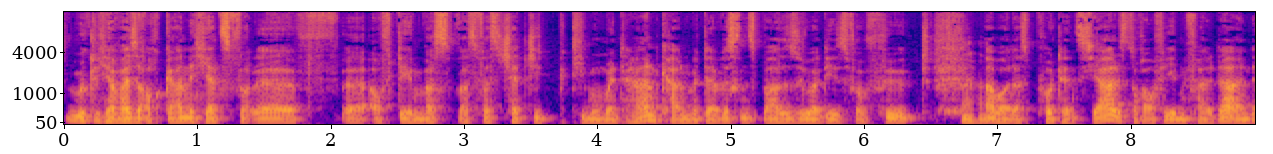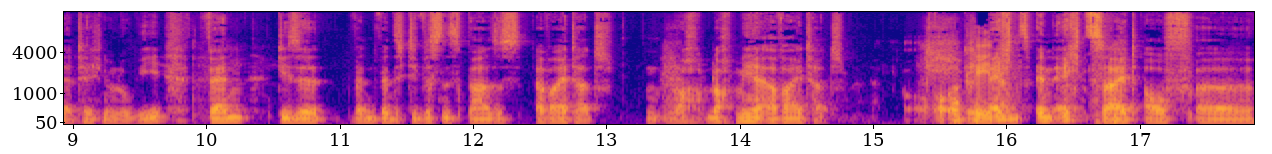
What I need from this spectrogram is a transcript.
möglicherweise auch gar nicht jetzt äh, äh, auf dem, was, was, was ChatGPT momentan kann mit der Wissensbasis, über die es verfügt. Mhm. Aber das Potenzial ist doch auf jeden Fall da in der Technologie, wenn diese, wenn, wenn sich die Wissensbasis erweitert, noch, noch mehr erweitert. Okay. In, Echt, in, Echtzeit auf, äh,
